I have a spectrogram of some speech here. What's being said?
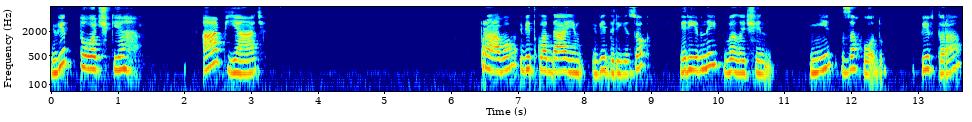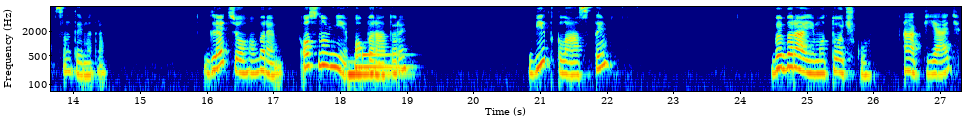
Від точки А5 вправо відкладаємо відрізок рівний величині заходу 1,5 см. Для цього беремо основні оператори, відкласти, вибираємо точку А5,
